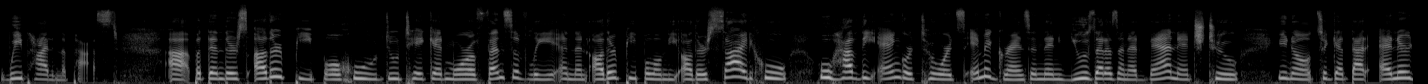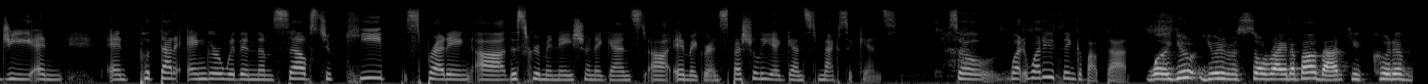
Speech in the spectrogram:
we've had in the past. Uh, but then there's other people who do take it more offensively, and then other people on the other side who who have the anger towards immigrants, and then use that as an advantage to, you know, to get that energy and and put that anger within themselves to keep spreading uh, discrimination against uh, immigrants, especially against Mexicans. So, what what do you think about that? Well, you you're so right about that. He could have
